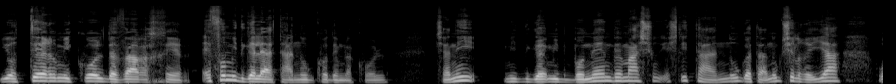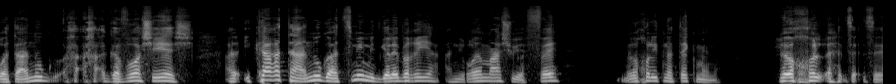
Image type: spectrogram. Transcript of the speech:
יותר מכל דבר אחר. איפה מתגלה התענוג קודם לכל? כשאני מתג... מתבונן במשהו, יש לי תענוג, התענוג של ראייה הוא התענוג הגבוה שיש. עיקר התענוג העצמי מתגלה בראייה. אני רואה משהו יפה, לא יכול להתנתק ממנו. לא יכול, זה, זה,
